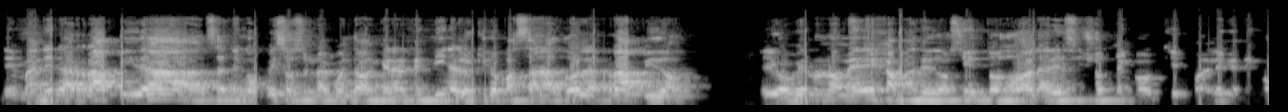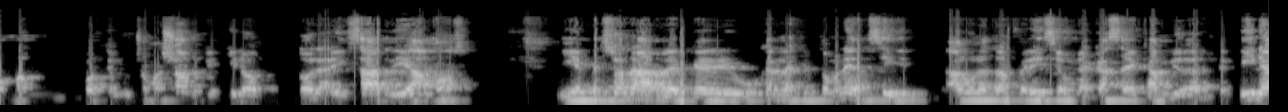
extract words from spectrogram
de manera rápida, o sea, tengo pesos en una cuenta bancaria argentina, lo quiero pasar a dólar rápido, el gobierno no me deja más de 200 dólares y yo tengo que ponerle que tengo un importe mucho mayor, que quiero dolarizar, digamos, y empezó a buscar las criptomonedas. Sí, hago una transferencia a una casa de cambio de Argentina,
